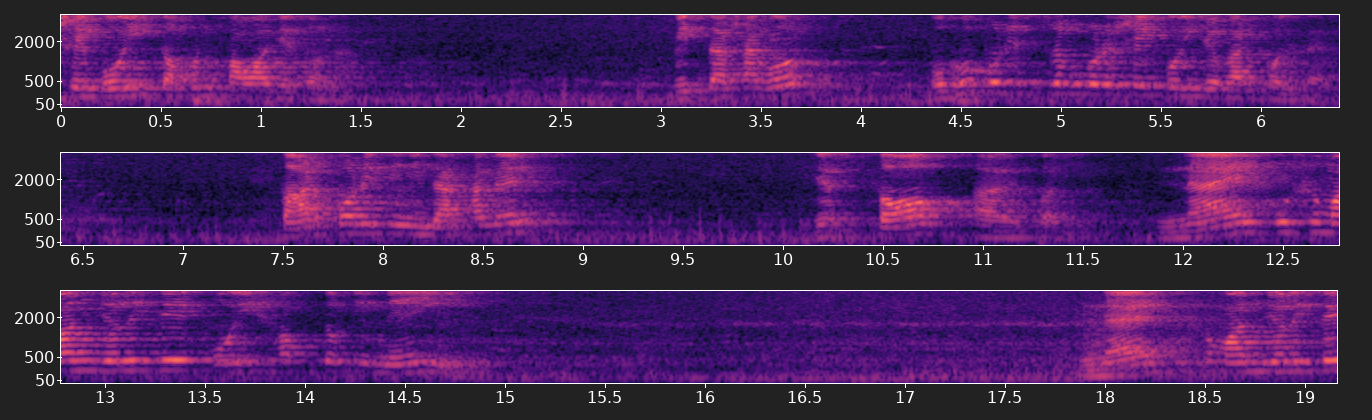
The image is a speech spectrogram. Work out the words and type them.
সে বই তখন পাওয়া যেত না। বিদ্যাসাগর বহু পরিশ্রম করে সেই বই জোগাড় করলেন। তারপরে তিনি দেখালেন যে স্তব সরি ন্যায় কুসুমাঞ্জলিতে ওই শব্দটি নেই। ন্যায় কুসুমাঞ্জলিতে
